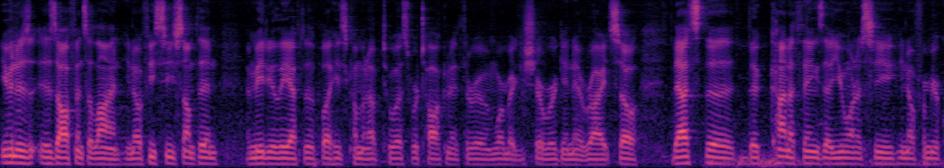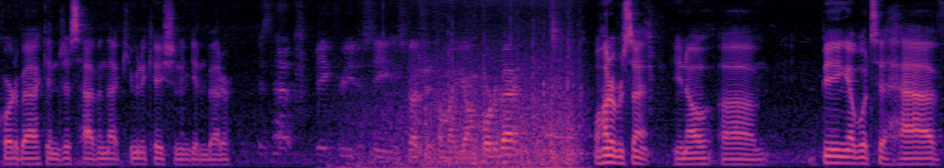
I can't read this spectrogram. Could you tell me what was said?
even his, his offensive line. You know, if he sees something immediately after the play, he's coming up to us, we're talking it through, and we're making sure we're getting it right. So that's the the kind of things that you want to see, you know, from your quarterback, and just having that communication and getting better. Is that big for you to see, especially from a young quarterback? 100%. You know, um, being able to have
